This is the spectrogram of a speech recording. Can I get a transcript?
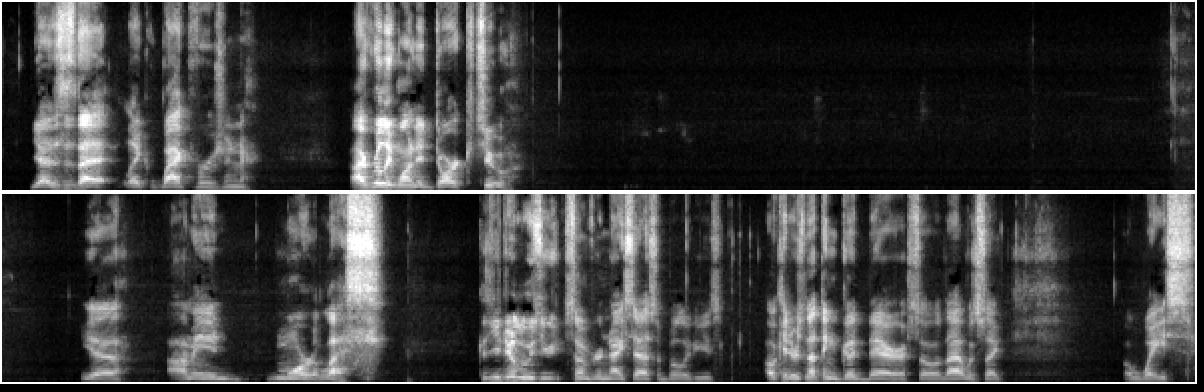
yeah, this is that, like, whack version. I really wanted dark, too. Yeah, I mean, more or less. Because you do lose you some of your nice ass abilities. Okay, there's nothing good there, so that was like a waste.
